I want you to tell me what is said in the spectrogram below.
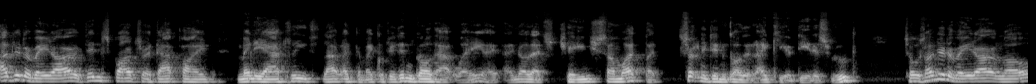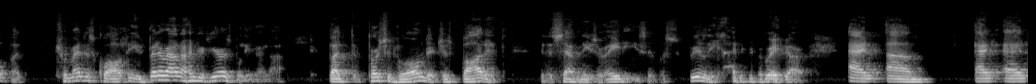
Under the radar, it didn't sponsor at that point many athletes, not like the Michael J. Didn't go that way. I, I know that's changed somewhat, but certainly didn't go the Nike or Adidas route. So it was under the radar, low, but tremendous quality. It's been around 100 years, believe it or not. But the person who owned it just bought it in the 70s or 80s. It was really under the radar. And um, and and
